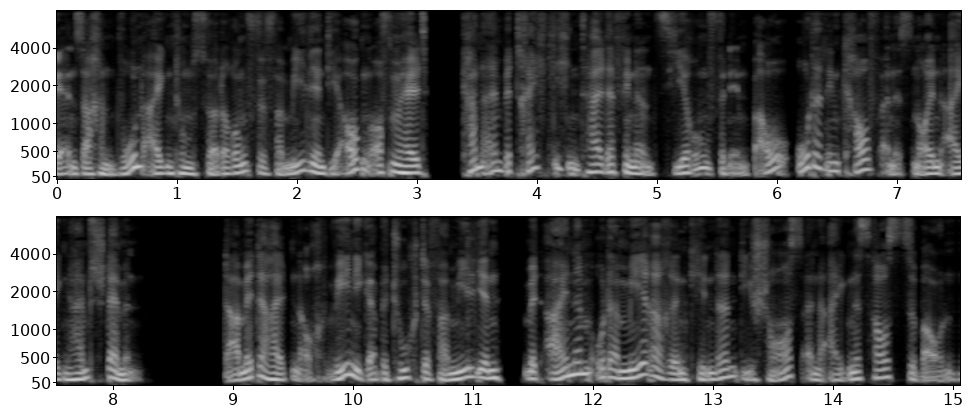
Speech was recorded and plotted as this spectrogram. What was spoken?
Wer in Sachen Wohneigentumsförderung für Familien die Augen offen hält, kann einen beträchtlichen Teil der Finanzierung für den Bau oder den Kauf eines neuen Eigenheims stemmen. Damit erhalten auch weniger betuchte Familien mit einem oder mehreren Kindern die Chance, ein eigenes Haus zu bauen.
